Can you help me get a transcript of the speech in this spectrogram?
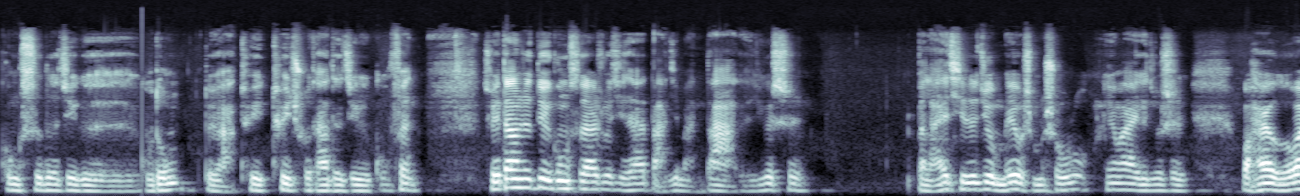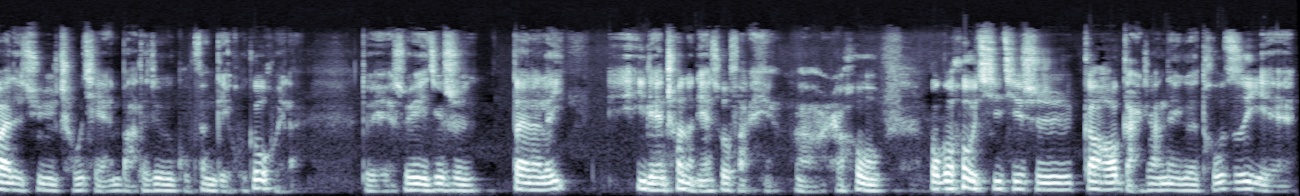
公司的这个股东，对吧？退退出他的这个股份。所以当时对公司来说，其实他打击蛮大的。一个是本来其实就没有什么收入，另外一个就是我还要额外的去筹钱把他这个股份给回购回来。对，所以就是带来了一连串的连锁反应啊，然后包括后期其实刚好赶上那个投资也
